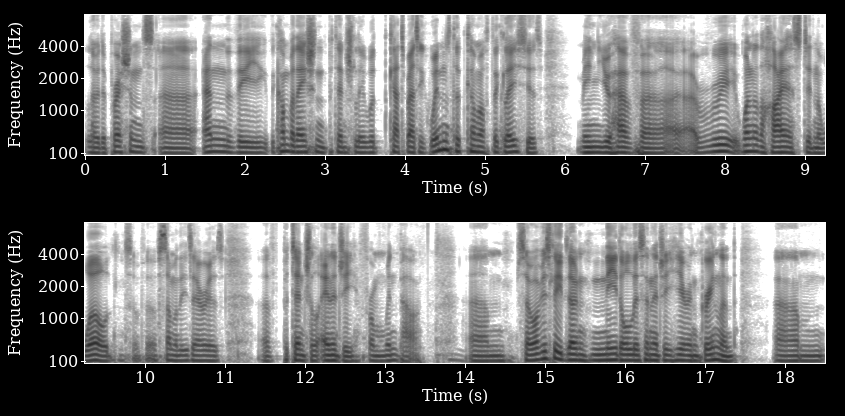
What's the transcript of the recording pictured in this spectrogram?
low depressions, uh, and the the combination potentially with katabatic winds that come off the glaciers, mean you have uh, a re- one of the highest in the world of, of some of these areas of potential energy from wind power. Um, so obviously, you don't need all this energy here in Greenland, um,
